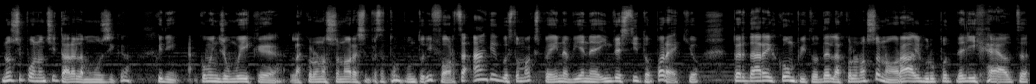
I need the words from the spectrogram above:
non si può non citare la musica. Quindi, come in John Wick, la colonna sonora è sempre stata un punto di forza, anche in questo Max Payne viene investito parecchio per dare il compito della colonna sonora al gruppo degli Health,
